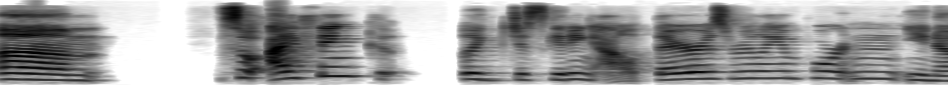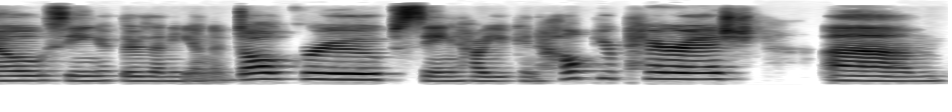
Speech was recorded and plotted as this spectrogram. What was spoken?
Um, so I think like just getting out there is really important you know seeing if there's any young adult groups seeing how you can help your parish um,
